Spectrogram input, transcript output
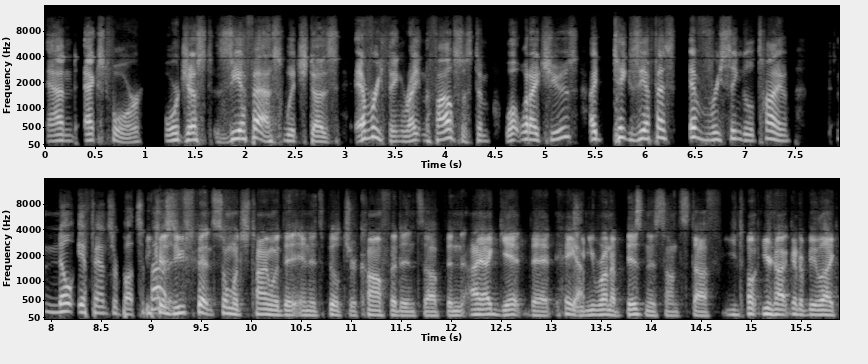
and ext4 or just ZFS, which does everything right in the file system, what would I choose? I'd take ZFS every single time. No ifs, ands, or buts about it. because it. you've spent so much time with it and it's built your confidence up and i, I get that hey Yeah. when you run a business on stuff you don't you're not going to be like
